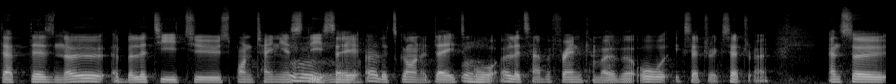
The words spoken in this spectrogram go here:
that there's no ability to spontaneously mm-hmm, say, mm-hmm. oh, let's go on a date, or mm-hmm. oh, let's have a friend come over, or etc. etc. And so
